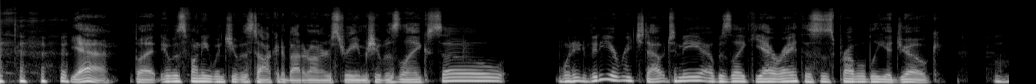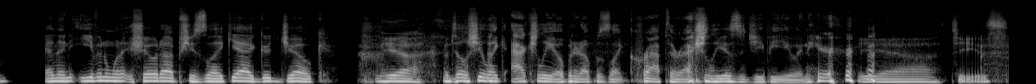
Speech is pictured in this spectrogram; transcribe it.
yeah, but it was funny when she was talking about it on her stream. She was like, "So when Nvidia reached out to me, I was like, yeah, right. This is probably a joke." Mhm. And then even when it showed up, she's like, "Yeah, good joke." yeah. Until she like actually opened it up, was like, "Crap, there actually is a GPU in here." yeah. Jeez.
